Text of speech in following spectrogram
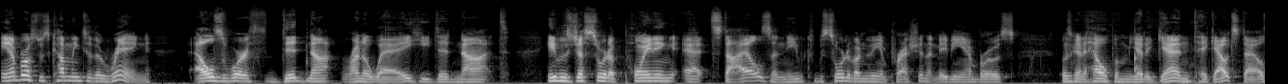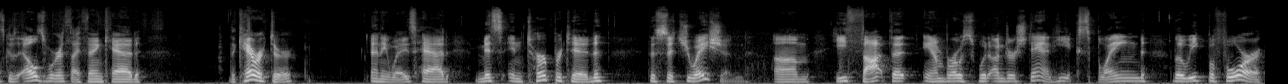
Ambrose was coming to the ring. Ellsworth did not run away. He did not. He was just sort of pointing at Styles, and he was sort of under the impression that maybe Ambrose was going to help him yet again take out Styles because Ellsworth, I think, had the character, anyways, had misinterpreted the situation. Um, he thought that Ambrose would understand. He explained the week before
